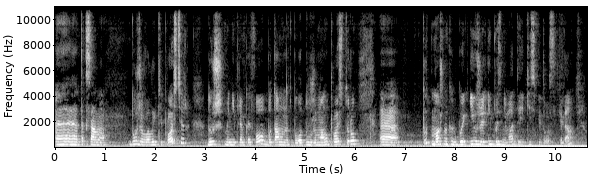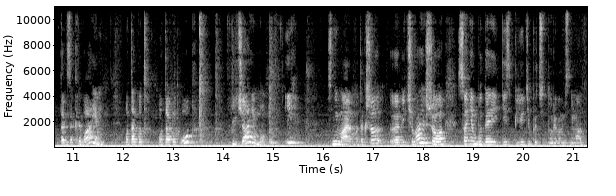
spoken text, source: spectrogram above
Е, так само дуже великий простір. Душ мені прям кайфово, бо там у нас було дуже мало простору. Е, тут можна как би, і вже і познімати якісь відосики. Да? Отак закриваємо, отак от, отак от оп, включаємо і знімаємо. Так що е, відчуваю, що Соня буде якісь б'юті процедури вам знімати.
